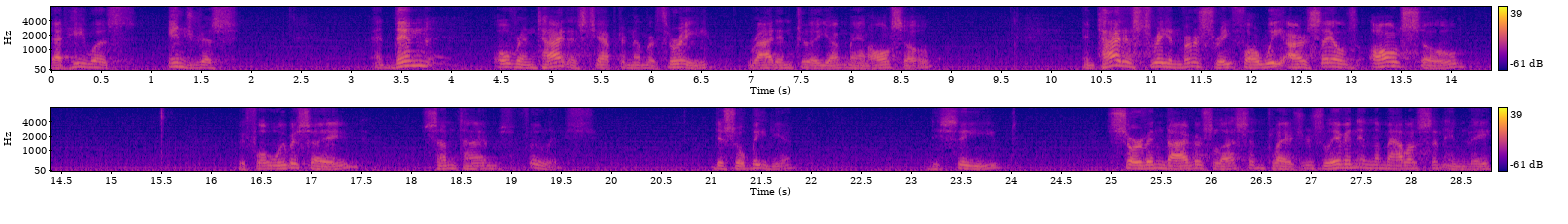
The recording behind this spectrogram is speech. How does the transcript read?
that he was injurious. And then over in Titus chapter number 3, right into a young man also. In Titus 3 and verse 3, for we ourselves also, before we were saved, sometimes foolish, disobedient, deceived, serving divers lusts and pleasures, living in the malice and envy,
